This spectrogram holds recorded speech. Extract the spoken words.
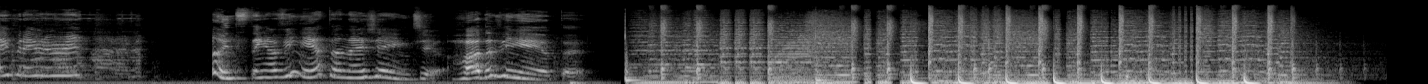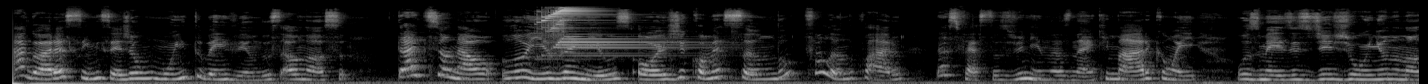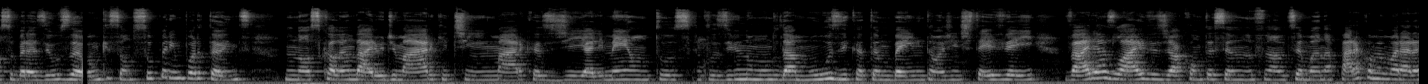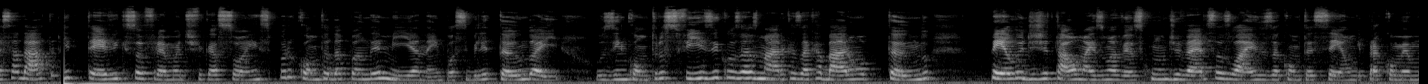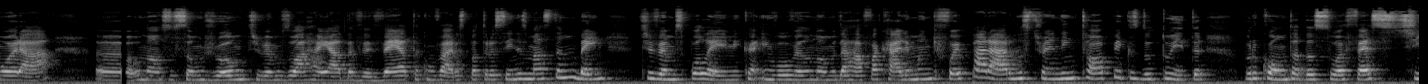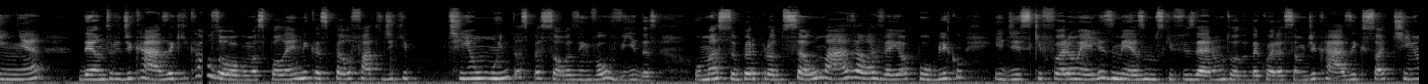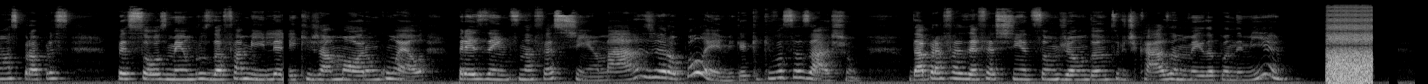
peraí, peraí, peraí. Antes tem a vinheta, né, gente? Roda a vinheta. Agora sim, sejam muito bem-vindos ao nosso tradicional Luísa News. Hoje começando falando, claro, das festas juninas, né? Que marcam aí os meses de junho no nosso Brasilzão, que são super importantes no nosso calendário de marketing, marcas de alimentos, inclusive no mundo da música também. Então a gente teve aí várias lives já acontecendo no final de semana para comemorar essa data e teve que sofrer modificações por conta da pandemia, né, impossibilitando aí os encontros físicos, as marcas acabaram optando pelo digital mais uma vez com diversas lives acontecendo para comemorar uh, o nosso São João, tivemos o Arraiá da Veveta com vários patrocínios, mas também tivemos polêmica envolvendo o nome da Rafa Kalimann, que foi parar nos trending topics do Twitter por conta da sua festinha dentro de casa, que causou algumas polêmicas pelo fato de que tinham muitas pessoas envolvidas, uma super produção, mas ela veio a público e disse que foram eles mesmos que fizeram toda a decoração de casa e que só tinham as próprias pessoas, membros da família ali que já moram com ela, presentes na festinha. Mas gerou polêmica. O que, que vocês acham? Dá para fazer festinha de São João dentro de casa no meio da pandemia?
